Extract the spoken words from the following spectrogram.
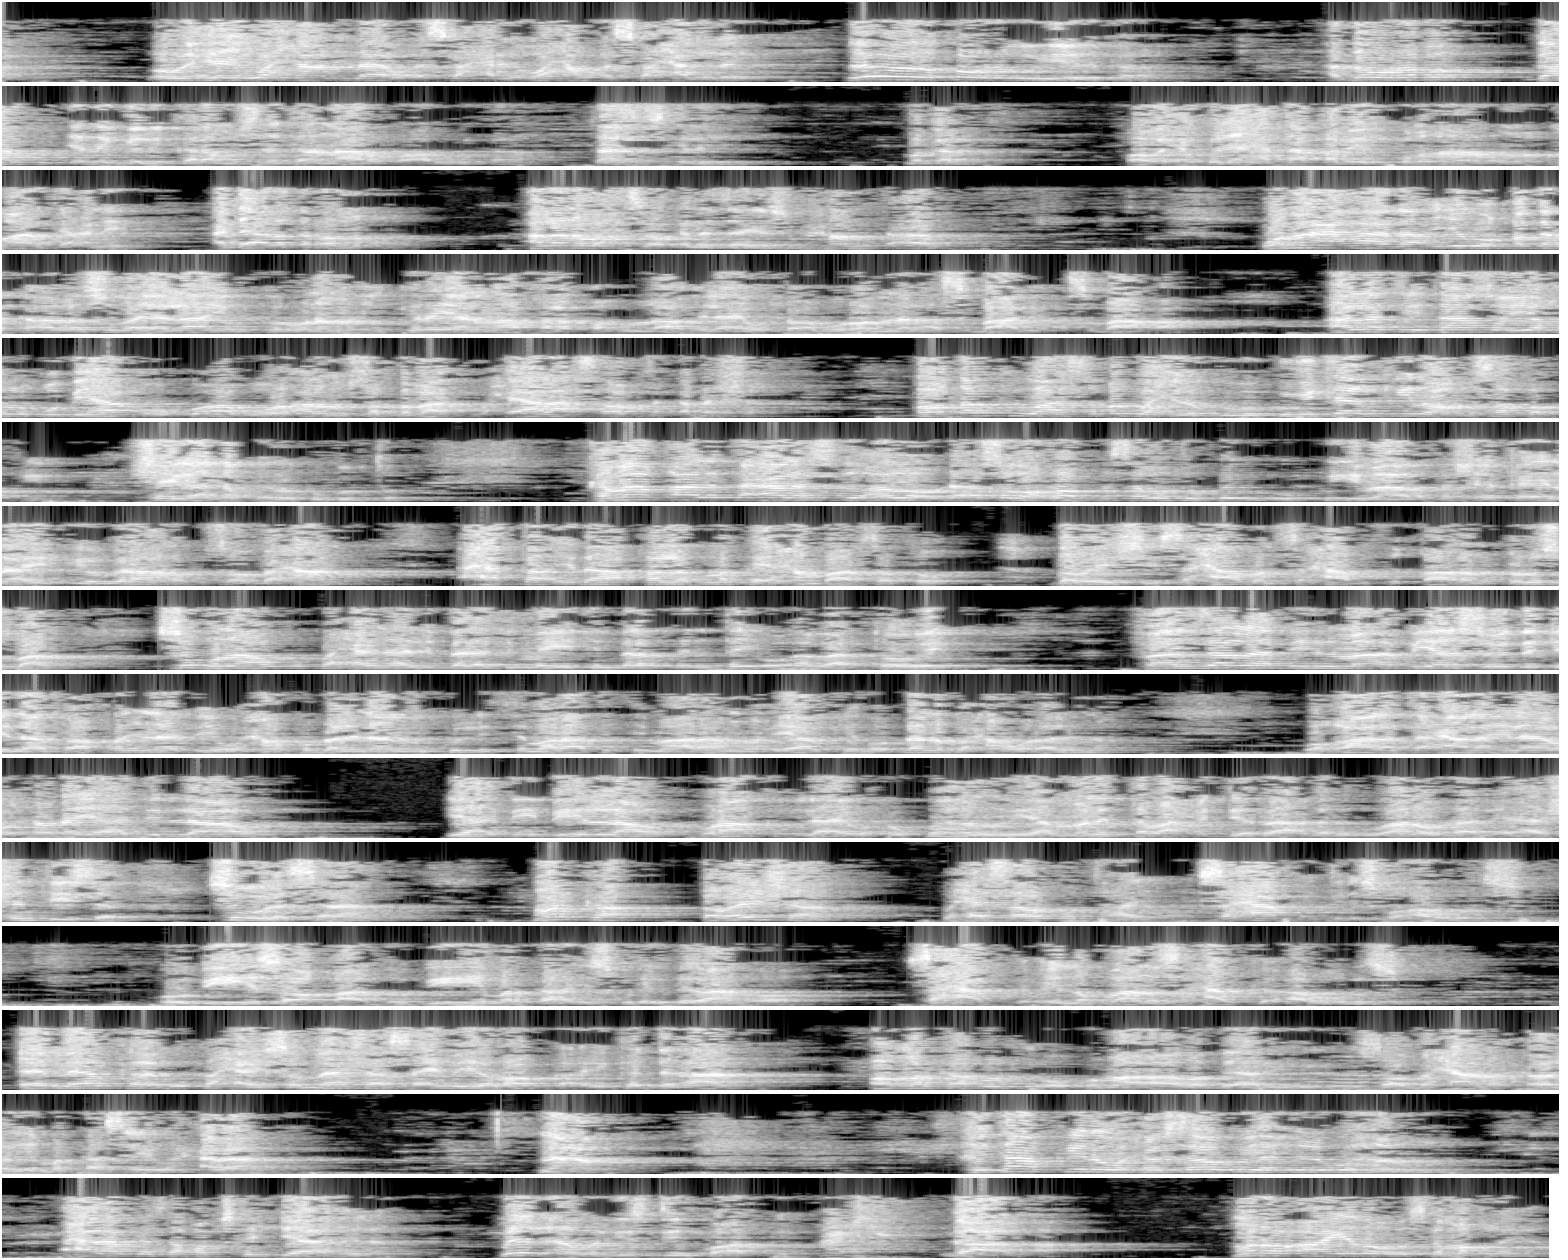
Oo waxay waxaan ilaahay waa iska xarimay waxaan waa iska xalilay. Labadooda ka warraba uu yeeli karaa hadduu rabo gaalku janno geli karaa muslimkana naaru ku aruuri karaa saas iska leeyahay ma garan oo waxay ku leeyiin xataa qabiil kuma ahaan maarata yani cadaalad darro ma ah. Allana waxaas waa ka nasaaya subxaana wa tacaala. Wa haada iyagoo qadarka alla sugaya laa yunkiruuna ma inkirayaan maa khalaqahu llahu ilaahay wuxuu abuuro min alasbaabi asbaab ah allatii taasoo yakhluqu biha uu ku abuuro almusababaat waxyaalaha sababta ka dhasha. Oo dabkii waa sabab wax la gubo gubitaankiina waa musababkii. Shaygaa dabka inuu ku gubto kamaa qaala tacaala siduu alla u dhah isagoo roobka sababtu uu ku yimaado ka sheekaynayo iyo birahana ku soo baxaan xataa idaa qallad markay xambaarsato dabayshii saxaaban saxaab hiqaalan culus baan suqnaahu u kaxaynaa libaladin mayitin beled dhintay oo abaartoobay. Faanzalnaa bihi lmaaa biyaan soo dejinaa fa akhrajnaa bihi waxaan ku dhalinaa min kulli thimaraati thimaaraha noocyaalkeeda oo dhan waxaan u dhalinaa. Wa qaala tacaala ilaahay wuxuu dha yahdi llaahu yahdii bihi llaahu qur'aanka ilaahay wuxuu ku hanuuniyaa man ittabac ciddii raacda ridwaanow raalli ahaashantiisa subul asalaam marka dabayshaan waxay sabab u tahay saxaabka intay isku aruuriso oo biyihii soo qaado biyihii markaa ay isku dhegdhegaan oo saxaabka ay noqdaan oo saxaabkii aruuriso ee meel kale u kaxayso meeshaas saymihii roobka ay ka da'aan oo markaa dhulkii uu ku noolaado beerihii u soo baxaan oo xoolihii markaas ay waxabaan nacam kitaabkiina wuxuu sabab u yahay in lagu hanuuno waxaad arkaysaa qof iska jaahila meel aan weligiis diin ku arkin. Gaal ah. Maroo aayada oo iska maqlaya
